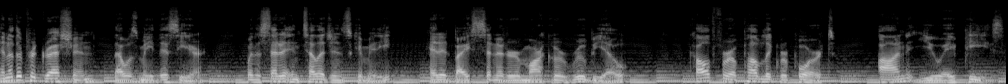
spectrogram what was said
Another progression that was made this year when the Senate Intelligence Committee, headed by Senator Marco Rubio, called for a public report on UAPs.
